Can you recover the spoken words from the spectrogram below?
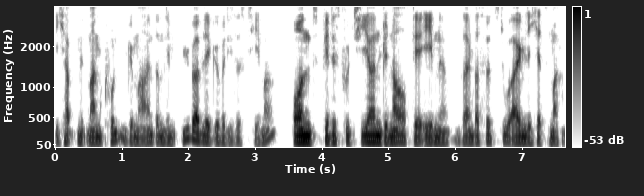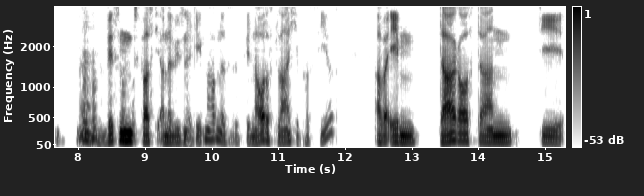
ich habe mit meinem Kunden gemeinsam den Überblick über dieses Thema und wir diskutieren genau auf der Ebene, sagen, was würdest du eigentlich jetzt machen? Ne? Mhm. Wissend, mhm. was die Analysen ergeben haben, dass genau das Gleiche passiert aber eben daraus dann die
